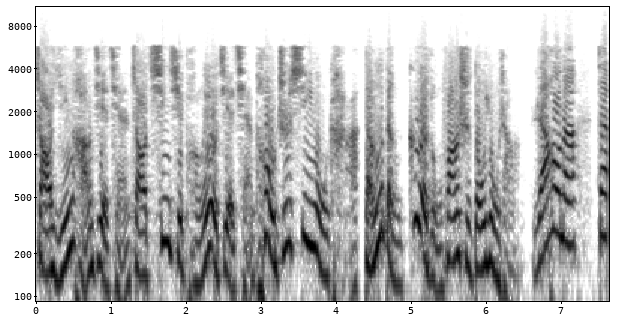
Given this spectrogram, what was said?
找银行借钱，找亲戚朋友借钱，透支信用卡等等各种方式都用上了。然后呢，在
